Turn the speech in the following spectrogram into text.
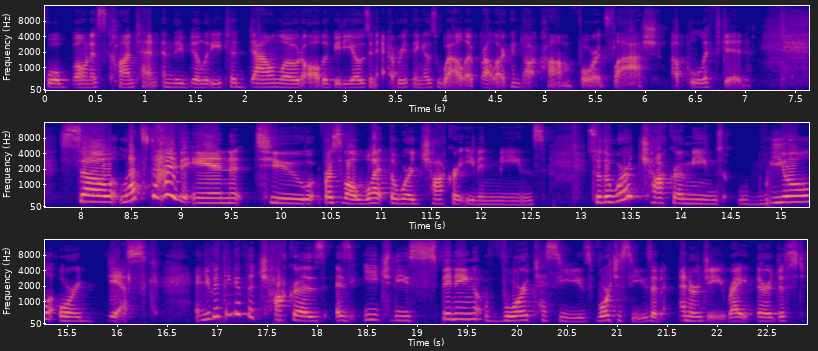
cool bonus content and the ability to download all the videos and everything as well at brettlarkin.com forward slash uplifted. So let's dive in to, first of all, what the word chakra even means. So the word chakra means wheel or disc. And you can think of the chakras as each these spinning vortices, vortices of energy, right? They're just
